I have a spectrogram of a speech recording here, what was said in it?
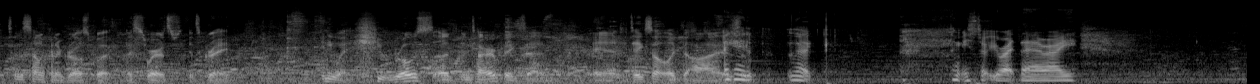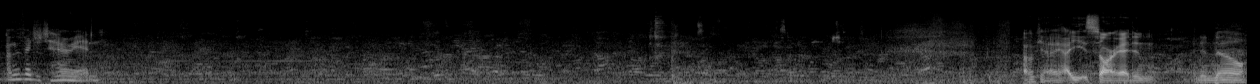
it's gonna sound kind of gross, but I swear it's it's great. Anyway, he roasts an entire pig's head, and he takes out like the eyes. Okay, look. Let me stop you right there. I. I'm a vegetarian. Okay, I, sorry, I didn't I didn't know.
